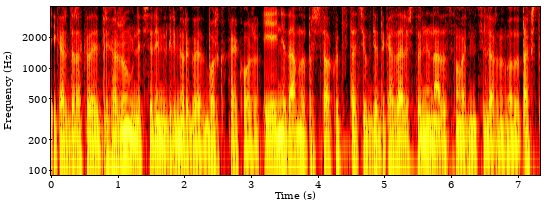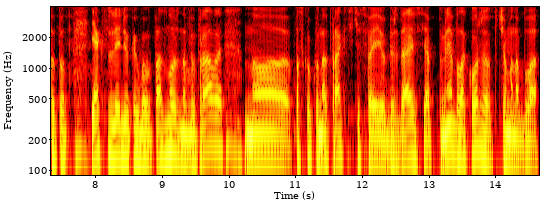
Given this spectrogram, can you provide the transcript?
и каждый раз, когда я прихожу, мне все время гримеры говорят, боже, какая кожа. И я недавно прочитал какую-то статью, где доказали, что не надо смывать мицеллярную воду. Так что тут я, к сожалению, как бы, возможно, вы правы, но поскольку на практике своей убеждаюсь, я, у меня была кожа, в чем она была,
